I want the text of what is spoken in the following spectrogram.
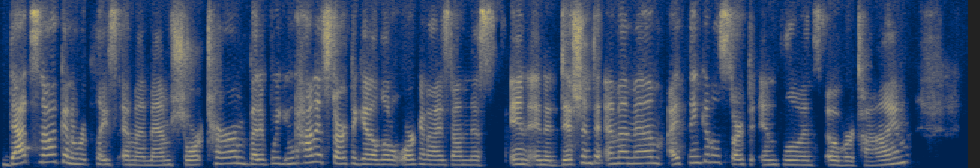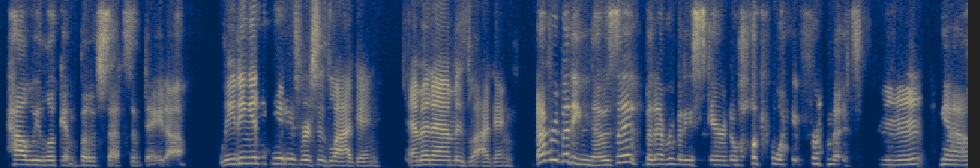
That's not going to replace MMM short term, but if we can kind of start to get a little organized on this in, in addition to MMM, I think it'll start to influence over time how we look at both sets of data. Leading indicators versus lagging. M&M is lagging everybody knows it, but everybody's scared to walk away from it. Mm-hmm. You know,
